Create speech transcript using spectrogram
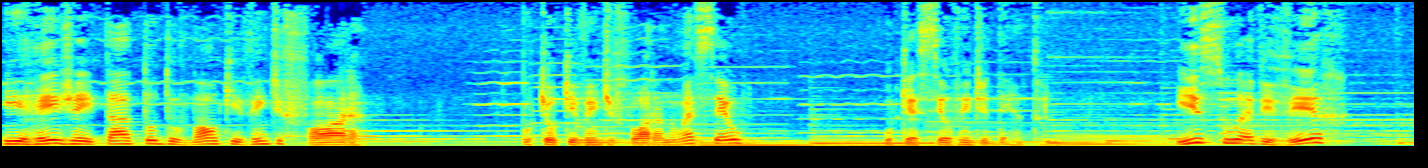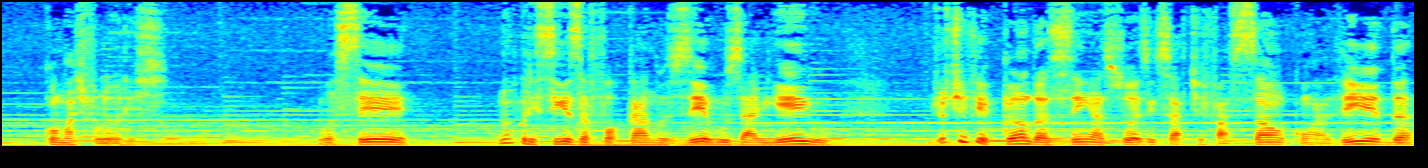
e rejeitar todo o mal que vem de fora, porque o que vem de fora não é seu o que é seu vem de dentro. Isso é viver como as flores. Você não precisa focar nos erros alheios, justificando assim a sua insatisfação com a vida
